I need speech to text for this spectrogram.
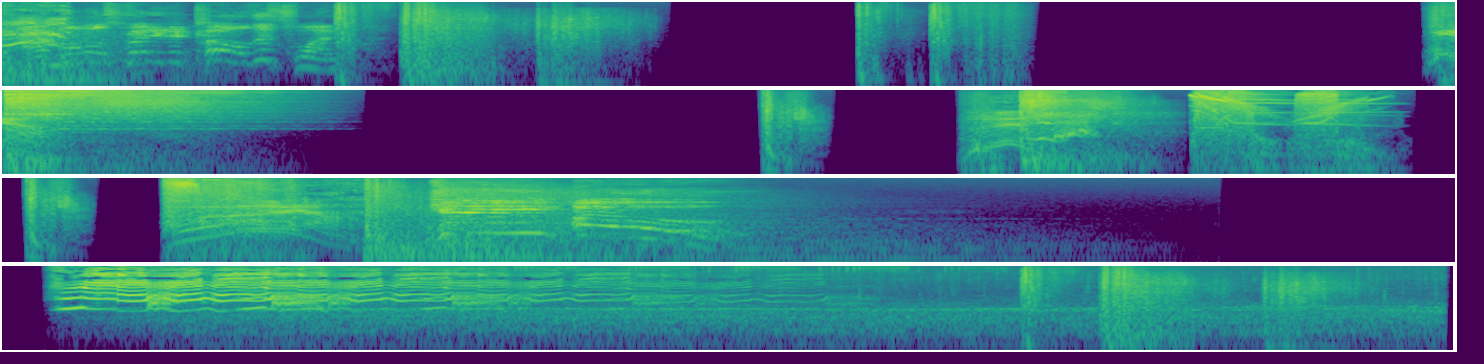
I'm almost ready to call this one!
